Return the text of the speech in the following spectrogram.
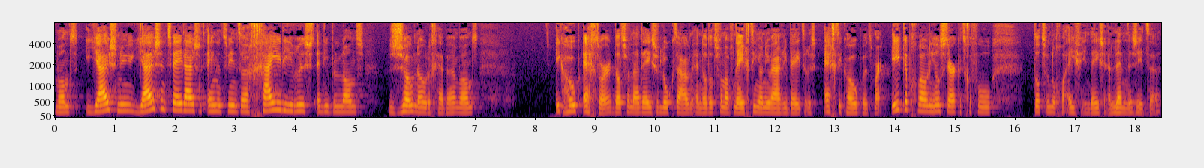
Want juist nu, juist in 2021, ga je die rust en die balans zo nodig hebben. Want ik hoop echt hoor dat we na deze lockdown en dat het vanaf 19 januari beter is. Echt, ik hoop het. Maar ik heb gewoon heel sterk het gevoel dat we nog wel even in deze ellende zitten.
